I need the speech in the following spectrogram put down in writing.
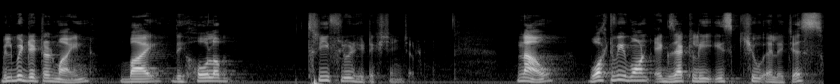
will be determined by the whole of 3 fluid heat exchanger. Now, what we want exactly is QLHS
